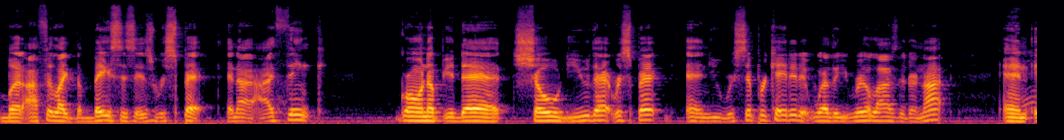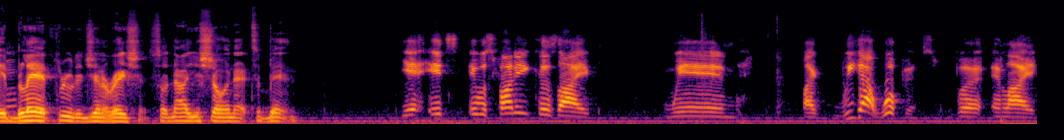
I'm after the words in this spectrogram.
But I feel like the basis is respect. And I, I think growing up your dad showed you that respect and you reciprocated it whether you realized it or not. And it bled through the generation. So now you're showing that to Ben. Yeah, it's it was funny because like when like we got whoopings, but and like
